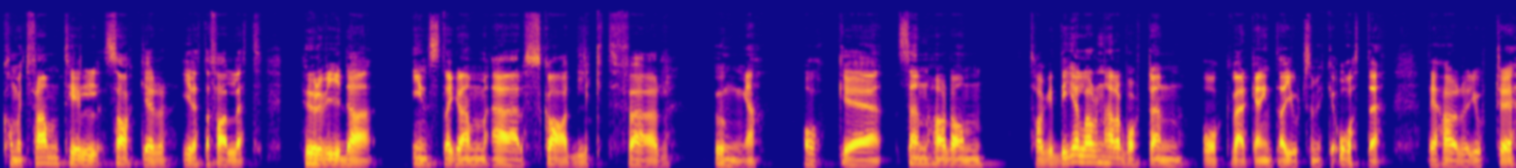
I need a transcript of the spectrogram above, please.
kommit fram till saker i detta fallet. Huruvida Instagram är skadligt för unga. Och eh, sen har de tagit del av den här rapporten och verkar inte ha gjort så mycket åt det. Det har gjort eh,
